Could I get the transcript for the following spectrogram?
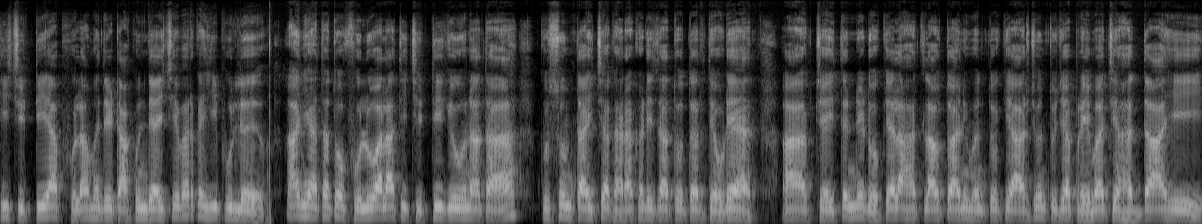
ही चिठ्ठी या फुलामध्ये टाकून द्यायची बरं का ही फुलं. आणि आता तो फुलवाला ती चिठ्ठी घेऊन आता कुसुमताईच्या घराकडे जातो तर तेवढ्यात चैतन्य डोक्याला हात लावतो आणि म्हणतो की अर्जुन तुझ्या प्रेमाची हद्द आहे.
